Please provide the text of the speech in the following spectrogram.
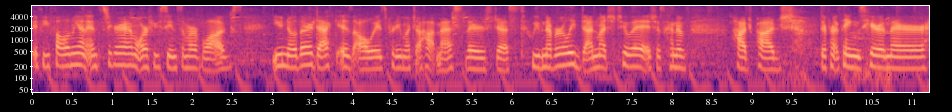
if you follow me on Instagram or if you've seen some of our vlogs, you know that our deck is always pretty much a hot mess. There's just, we've never really done much to it. It's just kind of hodgepodge, different things here and there.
